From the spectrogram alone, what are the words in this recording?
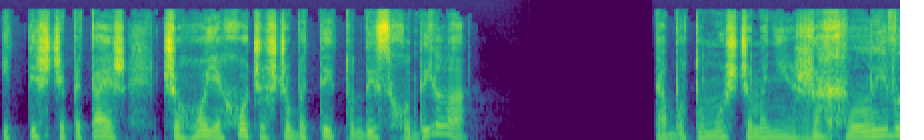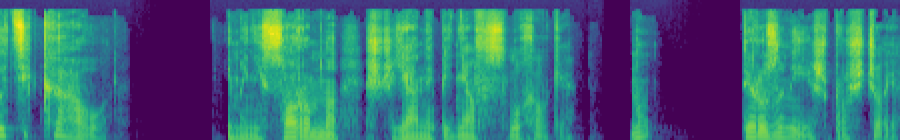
і ти ще питаєш, чого я хочу, щоб ти туди сходила? Та бо тому, що мені жахливо цікаво, і мені соромно, що я не підняв слухавки. Ну, ти розумієш, про що я.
